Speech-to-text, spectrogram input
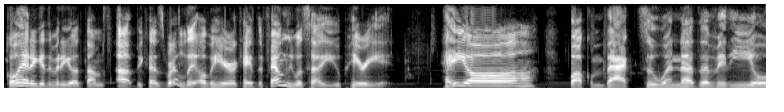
go ahead and give the video a thumbs up because we're lit over here okay? The family will tell you period. Hey y'all. Welcome back to another video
